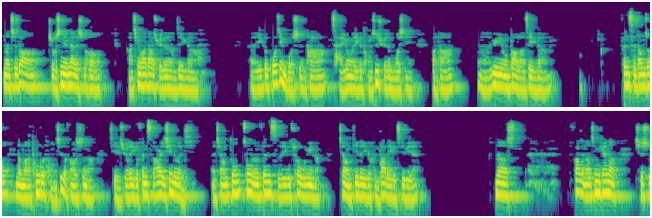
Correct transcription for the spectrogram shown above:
那直到九十年代的时候，啊，清华大学的这个呃一个郭靖博士，他采用了一个统计学的模型，把它呃运用到了这个分词当中。那么通过统计的方式呢，解决了一个分词二异性的问题，那将中中文分词的一个错误率呢降低了一个很大的一个级别。那发展到今天呢，其实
